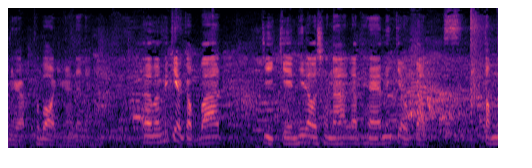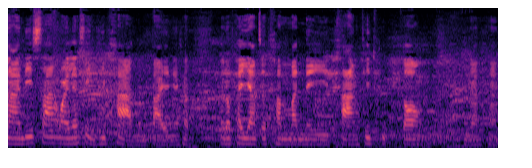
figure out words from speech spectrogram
นะครับเขาบอกอย่างนั้นนะครับเออมันไม่เกี่ยวกับว่ากี่เกมที่เราชนะและแพ้ไม่เกี่ยวกับตำนานที่สร้างไว้และสิ่งที่ผ่านมันไปนะครับแต่เราพยายามจะทำมันในทางที่ถูกต้องนะฮะ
